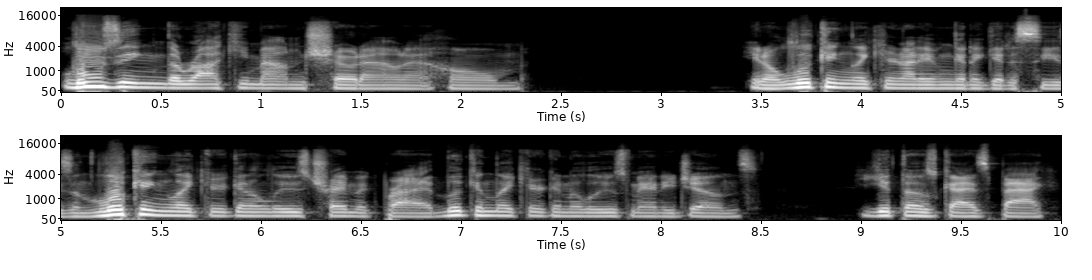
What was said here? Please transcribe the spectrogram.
losing the Rocky Mountain Showdown at home, you know, looking like you're not even going to get a season, looking like you're going to lose Trey McBride, looking like you're going to lose Manny Jones. You get those guys back.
